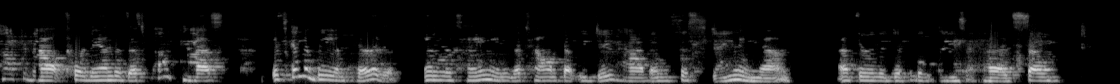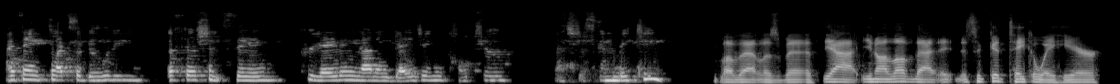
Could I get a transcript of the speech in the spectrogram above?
talked about toward the end of this podcast, it's going to be imperative in retaining the talent that we do have and sustaining them uh, through the difficult days ahead. So I think flexibility, efficiency, creating that engaging culture, that's just going to be key. Love that, Elizabeth. Yeah, you know, I love that. It, it's a good takeaway here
